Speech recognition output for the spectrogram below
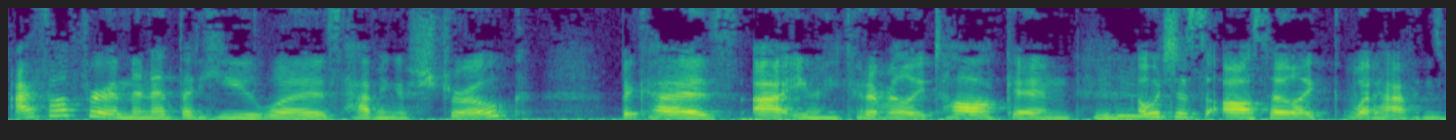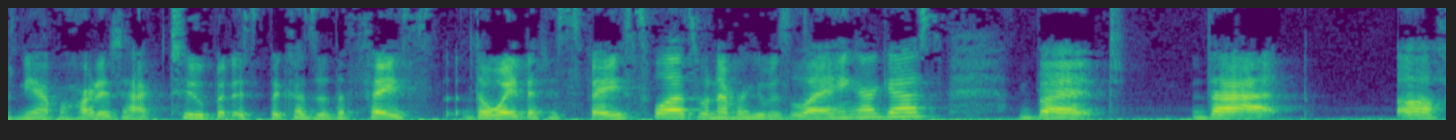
I thought for a minute that he was having a stroke because uh, you know he couldn't really talk, and mm-hmm. which is also like what happens when you have a heart attack too. But it's because of the face, the way that his face was whenever he was laying, I guess. But that, ugh,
